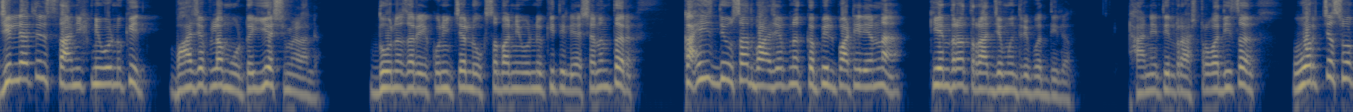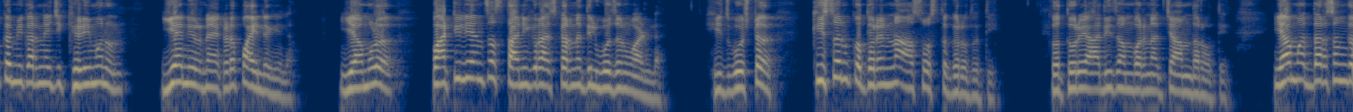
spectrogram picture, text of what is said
जिल्ह्यातील स्थानिक निवडणुकीत भाजपला मोठं यश मिळालं. दोन हजार एकोणीसच्या लोकसभा निवडणुकीतील यशानंतर काहीच दिवसात भाजपनं कपिल पाटील यांना केंद्रात राज्यमंत्रीपद दिलं. ठाण्यातील राष्ट्रवादीचं वर्चस्व कमी करण्याची खेळी म्हणून या निर्णयाकडे पाहिलं गेलं. यामुळं पाटील यांचं स्थानिक राजकारणातील वजन वाढलं. हीच गोष्ट किसन कथोरेंना अस्वस्थ करत होती. कथोरे आधीच अंबरनाथचे आमदार होते. या मतदारसंघ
